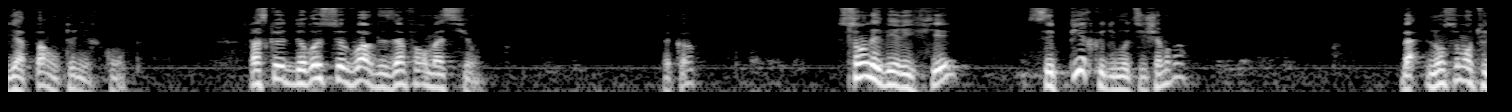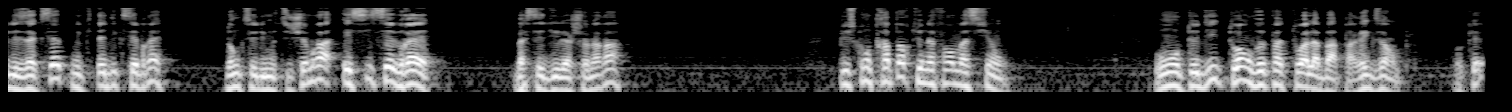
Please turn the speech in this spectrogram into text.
il n'y a pas à en tenir compte. Parce que de recevoir des informations, d'accord? Sans les vérifier, c'est pire que du Motsi Shemra. Ben, non seulement tu les acceptes, mais qui t'a dit que c'est vrai. Donc c'est du Motsi Shemra. Et si c'est vrai, ben, c'est du Lachonara. Puisqu'on te rapporte une information où on te dit, toi, on ne veut pas toi là-bas, par exemple. Ok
